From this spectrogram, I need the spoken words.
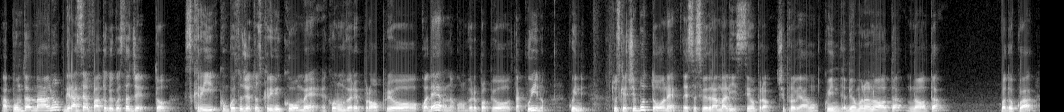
Appunto a mano grazie al fatto che questo oggetto scri- con questo oggetto scrivi come con un vero e proprio quaderno, con un vero e proprio taccuino. Quindi tu schiacci il bottone, adesso si vedrà malissimo, però ci proviamo. Quindi abbiamo una nota, nota, vado qua,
